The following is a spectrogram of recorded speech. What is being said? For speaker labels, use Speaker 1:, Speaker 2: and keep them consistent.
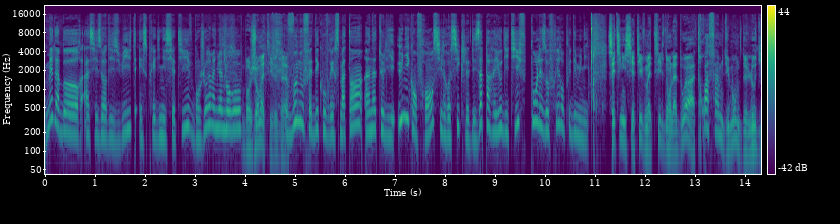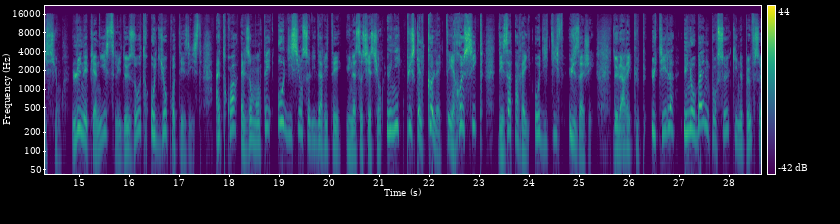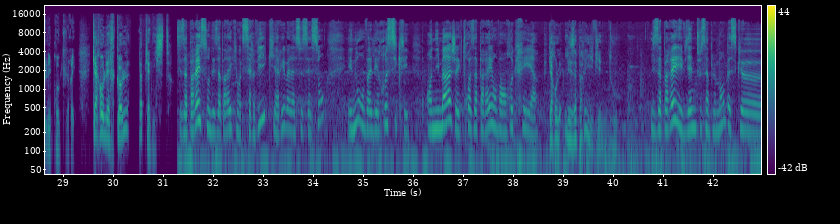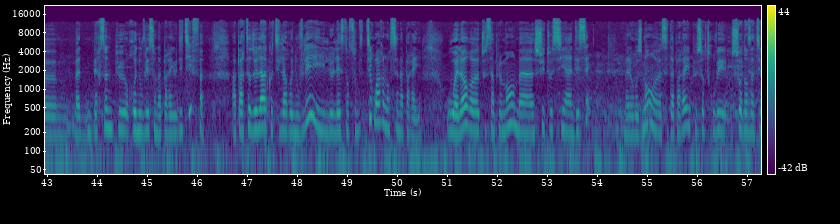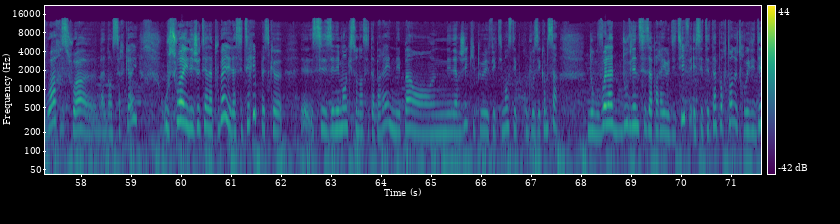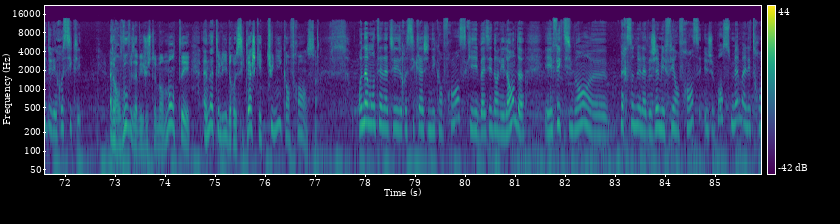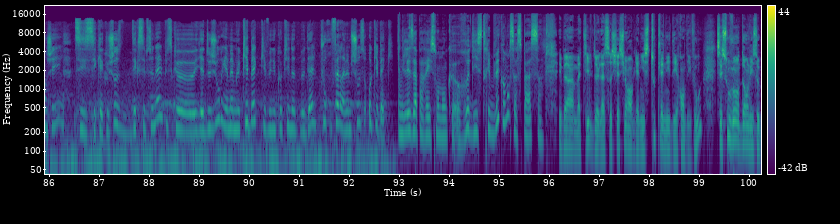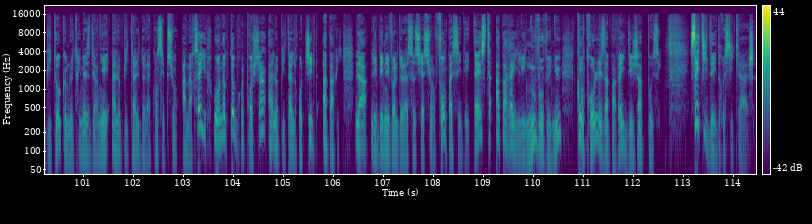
Speaker 1: Mais d'abord, à 6h18, Esprit d'initiative. Bonjour Emmanuel Moreau.
Speaker 2: Bonjour Mathilde.
Speaker 1: Vous nous faites découvrir ce matin un atelier unique en France. Il recycle des appareils auditifs pour les offrir aux plus démunis.
Speaker 2: Cette initiative, Mathilde, on la doit à trois femmes du monde de l'audition. L'une est pianiste, les deux autres audioprothésistes. À trois, elles ont monté Audition Solidarité, une association unique puisqu'elle collecte et recycle des appareils auditifs usagés. De la récup utile, une aubaine pour ceux qui ne peuvent se les procurer. Carole Ercole, la pianiste.
Speaker 3: Ces appareils sont des appareils qui ont servi, qui arrivent à l'association, et nous, on va les recycler. En images, avec trois appareils, on va en recréer un.
Speaker 2: Carole, les appareils, ils viennent d'où?
Speaker 3: Les appareils ils viennent tout simplement parce que bah, une personne peut renouveler son appareil auditif. À partir de là, quand il l'a renouvelé, il le laisse dans son tiroir, l'ancien appareil. Ou alors, euh, tout simplement, bah, suite aussi à un décès, malheureusement, euh, cet appareil peut se retrouver soit dans un tiroir, soit euh, bah, dans le cercueil, ou soit il est jeté à la poubelle. Et là, c'est terrible parce que ces éléments qui sont dans cet appareil n'est pas en énergie qui peut effectivement se décomposer comme ça. Donc voilà d'où viennent ces appareils auditifs et c'était important de trouver l'idée de les recycler.
Speaker 2: Alors vous, vous avez justement monté un atelier de recyclage qui est unique en France.
Speaker 3: On a monté un atelier de recyclage unique en France qui est basé dans les Landes. Et effectivement, euh, personne ne l'avait jamais fait en France et je pense même à l'étranger. C'est quelque chose d'exceptionnel puisque euh, il y a deux jours, il y a même le Québec qui est venu copier notre modèle pour faire la même chose au Québec.
Speaker 1: Les appareils sont donc redistribués. Comment ça se passe?
Speaker 2: Eh bien, Mathilde, l'association organise toute l'année des rendez-vous. C'est souvent dans les hôpitaux, comme le trimestre dernier à l'hôpital de la Conception à Marseille ou en octobre prochain à l'hôpital Rothschild à Paris. Là, les bénévoles de l'association font passer des tests, appareillent les nouveaux venus, contrôlent les appareils déjà posés. Cette idée de recyclage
